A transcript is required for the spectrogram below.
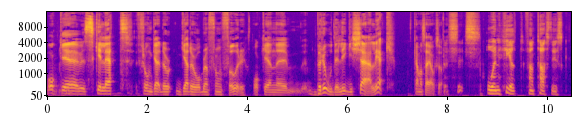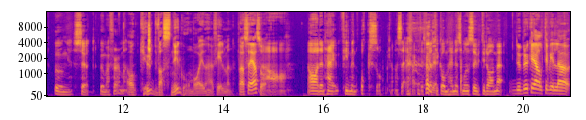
Och eh, skelett från garder- garderoben från förr. Och en eh, broderlig kärlek. Kan man säga också. Precis. Och en helt fantastisk ung söt Uma Thurman. Ja, gud vad snygg hon var i den här filmen. Får jag säga så? Ja. Ja, den här filmen också kan man säga faktiskt. Jag tycker om henne som hon ser ut idag med. Du brukar ju alltid vilja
